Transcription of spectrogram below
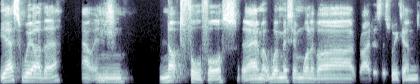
Yes, we are there out in not full force. Um, we're missing one of our riders this weekend.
